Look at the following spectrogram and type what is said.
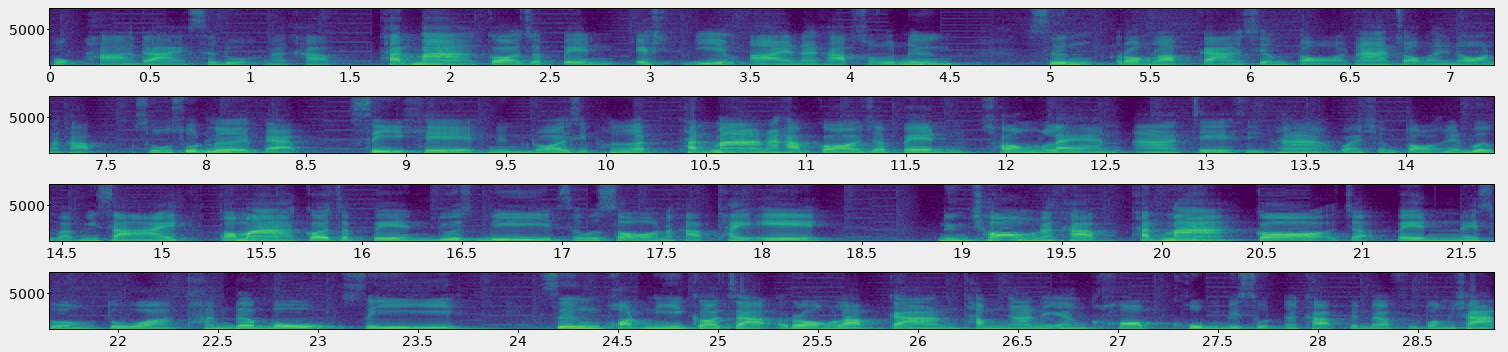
พกพาได้สะดวกนะครับ ถัดมาก็จะเป็น HDMI นะครับ 2.1 ซึ่งรองรับการเชื่อมต่อหน้าจอภายนอกนะครับ สูงสุดเลยแบบ 4K 110 Hz ถัดมานะครับก็จะเป็นช่อง LAN RJ45 ไว้เชื่อมต่อเน็ตเวิร์กแบบมีสาย ต่อมาก็จะเป็น USB 2.2 นะครับ Type A 1 ช่องนะครับ ถัดมาก็จะเป็นในส่วนของตัว Thunderbolt C ซึ่งพอร์ตนี้ก็จะรองรับการทำงานได้อย่างครอบคลุมที่สุดนะครับ เป็นแบบ full function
